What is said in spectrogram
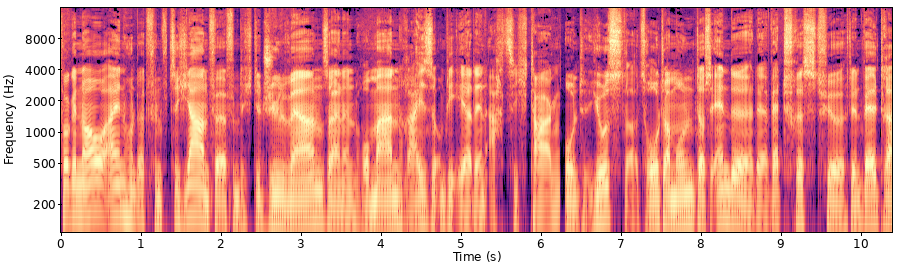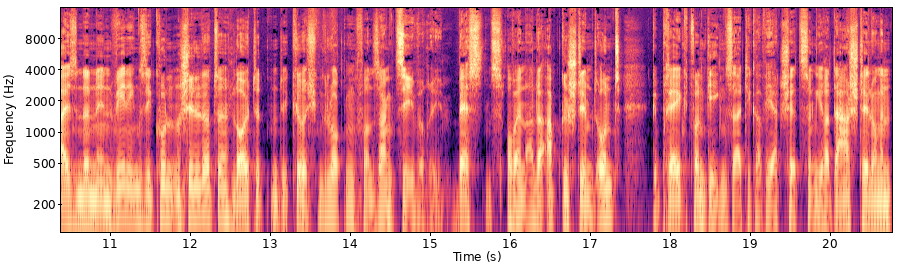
Vor genau 150 Jahren veröffentlichte Jules Verne seinen Roman Reise um die Erde in 80 Tagen. Und just als Rotermund das Ende der Wettfrist für den Weltreisenden in wenigen Sekunden schilderte, läuteten die Kirchenglocken von St. Severi. Bestens aufeinander abgestimmt und geprägt von gegenseitiger Wertschätzung ihrer Darstellungen,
